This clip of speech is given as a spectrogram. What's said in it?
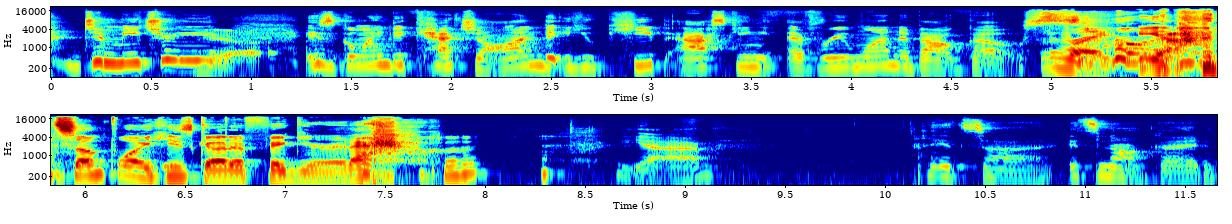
dimitri Yeah. is going to catch on that you keep asking everyone about ghosts Right. Yeah. At some point, he's got to figure it out. yeah it's uh it's not good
